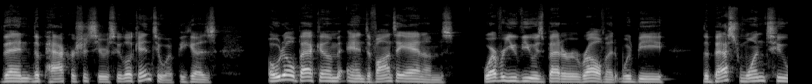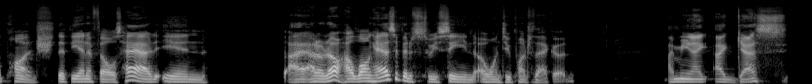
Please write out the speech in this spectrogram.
then the Packers should seriously look into it because Odell Beckham and Davante Adams, whoever you view as better irrelevant, would be the best one-two punch that the NFL has had in I, I, don't know how long has it been since we've seen a one-two punch that good. I mean, I, I guess.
